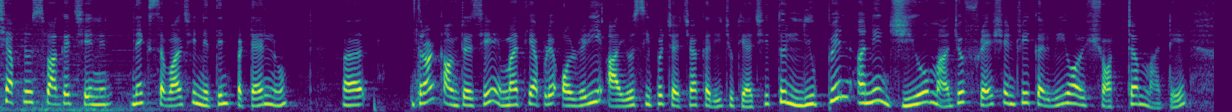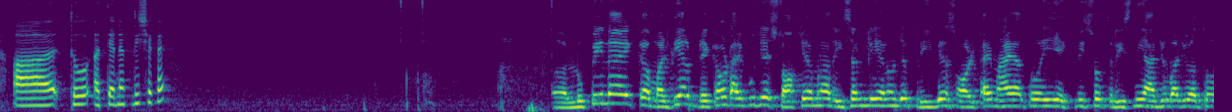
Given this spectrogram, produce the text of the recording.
પછી આપનું સ્વાગત છે. નેક્સ્ટ સવાલ છે નીતિન પટેલનો. ત્રણ કાઉન્ટર છે. એમાંથી આપણે ઓલરેડી આઈઓસી પર ચર્ચા કરી ચૂક્યા છીએ. તો લ્યુપિન અને જીઓમાં જો ફ્રેશ એન્ટ્રી કરવી હોય શોર્ટ ટર્મ માટે તો અત્યારના કરી શકાય? લુપીને એક મલ્ટીયર બ્રેકઆઉટ આપ્યું છે. સ્ટોકે હમણાં રિસન્ટલી એનો જે પ્રીવિયસ ઓલ ટાઈમ હાઈ હતો, એ એકવીસો ત્રીસની આજુબાજુ હતો.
